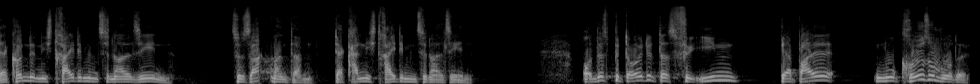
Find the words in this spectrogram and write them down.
der konnte nicht dreidimensional sehen. So sagt man dann, der kann nicht dreidimensional sehen. Und das bedeutet, dass für ihn der Ball nur größer wurde,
